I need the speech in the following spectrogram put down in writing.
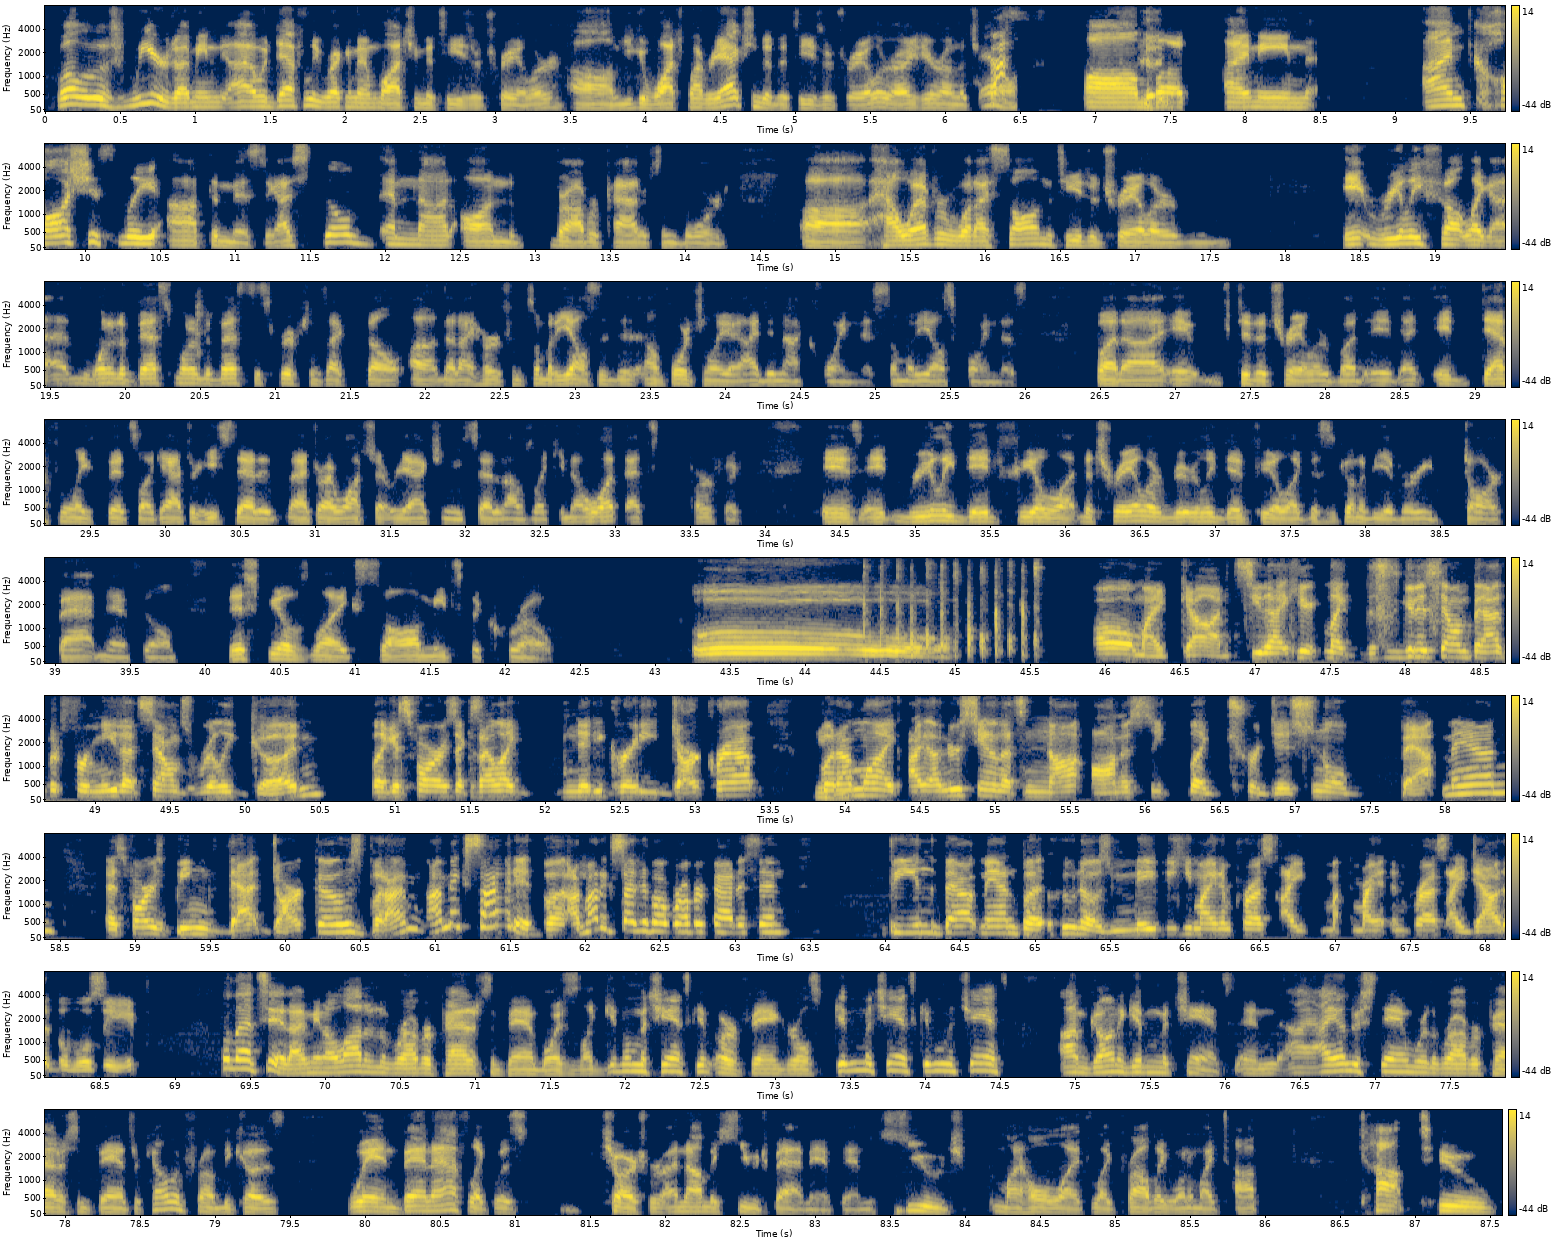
Well, it was weird. I mean, I would definitely recommend watching the teaser trailer. Um, you can watch my reaction to the teaser trailer right here on the channel. Um, but I mean, I'm cautiously optimistic. I still am not on the Robert Pattinson board. Uh, however, what I saw in the teaser trailer, it really felt like I, uh, one of the best one of the best descriptions I felt uh, that I heard from somebody else. Unfortunately, I did not coin this. Somebody else coined this but uh, it to the trailer. But it it definitely fits. Like after he said it, after I watched that reaction, he said it. I was like, you know what? That's perfect. Is it really did feel like the trailer really did feel like this is going to be a very dark Batman film. This feels like Saw meets The Crow. Oh. Oh my God! See that here? Like this is gonna sound bad, but for me, that sounds really good. Like as far as that, because I like nitty gritty dark crap. But mm-hmm. I'm like, I understand that's not honestly like traditional Batman as far as being that dark goes. But I'm I'm excited. But I'm not excited about Robert Pattinson being the Batman. But who knows? Maybe he might impress. I might impress. I doubt it, but we'll see. Well, that's it. I mean, a lot of the Robert Pattinson fanboys is like, give him a chance, give or fangirls, give him a chance, give him a chance. I'm gonna give him a chance, and I, I understand where the Robert Pattinson fans are coming from because when Ben Affleck was charged for, and I'm a huge Batman fan, huge my whole life, like probably one of my top top two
